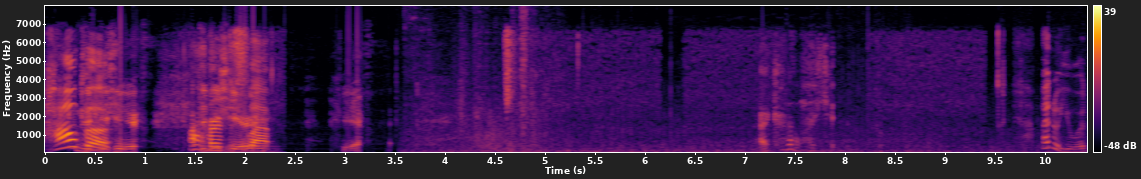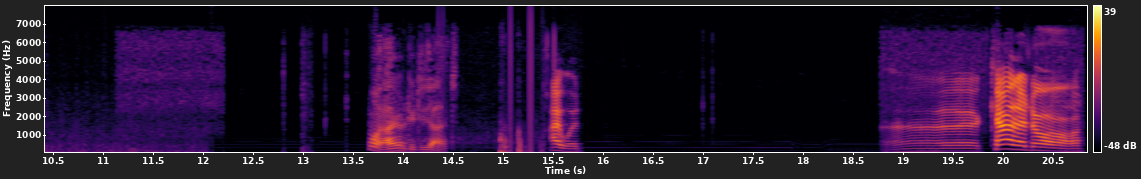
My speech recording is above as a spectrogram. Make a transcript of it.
How Did the? I Did heard you the hear? slap. Yeah. I kind of like it. I know you would. Well, I don't do that. I would. Uh, Calidor.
